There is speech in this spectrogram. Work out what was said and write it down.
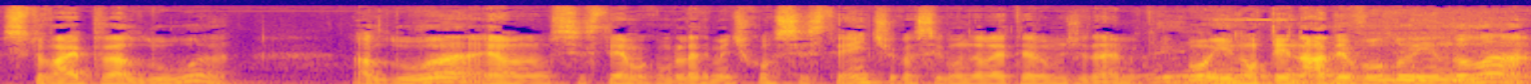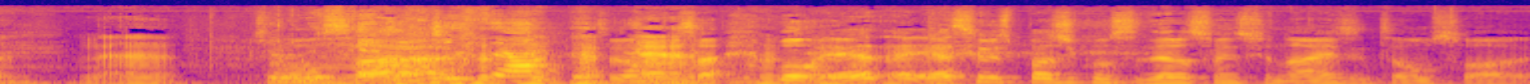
Se tu vai para a Lua, a Lua é um sistema completamente consistente com a segunda lei termodinâmica e, bom, e não tem nada evoluindo lá. Né? Tu não sabe. sintetizar. Tu não sabe. Bom, é, esse é o espaço de considerações finais, então só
